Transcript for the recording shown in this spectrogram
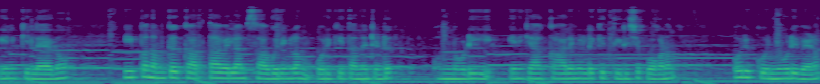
എനിക്കില്ലായിരുന്നു. ഇപ്പം നമുക്ക് കർത്താവെല്ലാം സൗകര്യങ്ങളും ഒരുക്കി തന്നിട്ടുണ്ട്. ഒന്നുകൂടി എനിക്ക് ആ കാലങ്ങളിലേക്ക് തിരിച്ചു പോകണം. ഒരു കുഞ്ഞുകൂടി വേണം.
